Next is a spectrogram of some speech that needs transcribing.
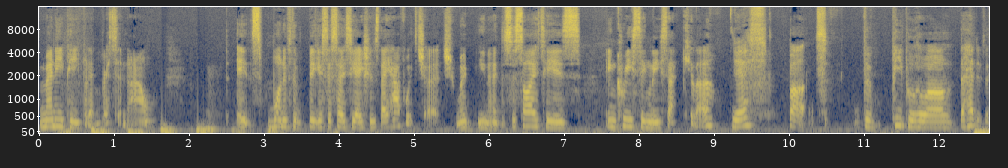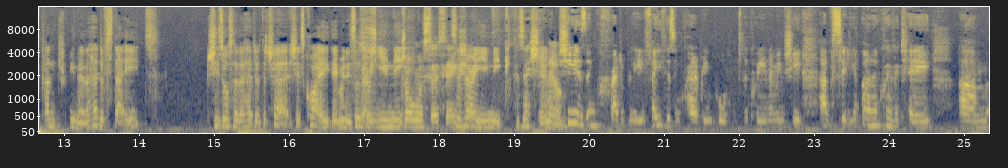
many people in Britain now, it's one of the biggest associations they have with church. you know, the society is increasingly secular. Yes. But the people who are the head of the country, you know, the head of state, she's also the head of the church. It's quite. I mean, it's a very unique. Strong association. It's a very unique position. And she is incredibly. Faith is incredibly important to the Queen. I mean, she absolutely unequivocally um,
